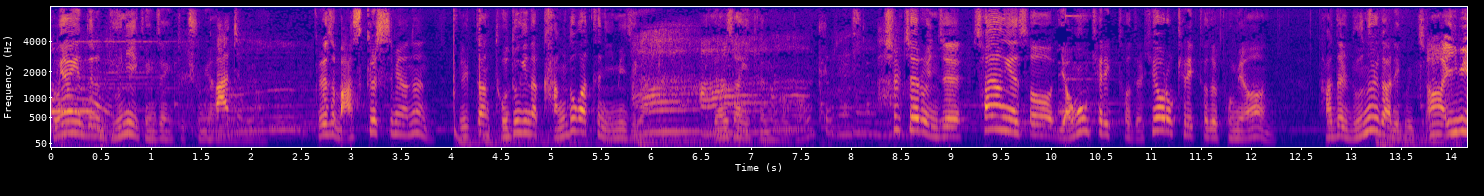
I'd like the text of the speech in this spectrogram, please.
동양인들은 눈이 굉장히 또 중요한 거고요. 그래서 마스크를 쓰면은 일단 도둑이나 강도 같은 이미지가 연상이 되는 거고. 실제로 이제 서양에서 영웅 캐릭터들, 히어로 캐릭터들 보면 다들 눈을 가리고 있죠. 아, 입이,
